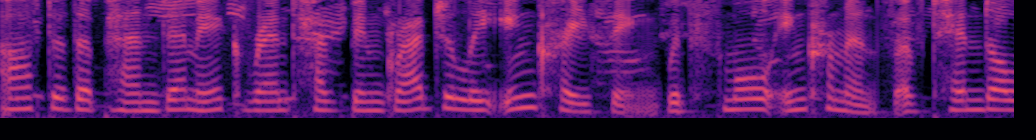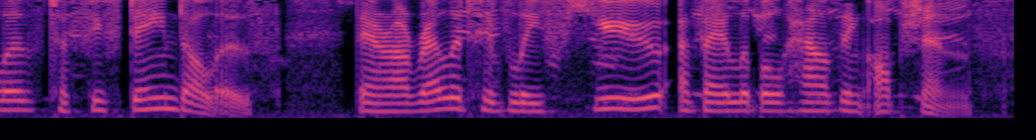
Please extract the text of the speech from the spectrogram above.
After the pandemic, rent has been gradually increasing with small increments of $10 to $15. There are relatively few available housing options.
